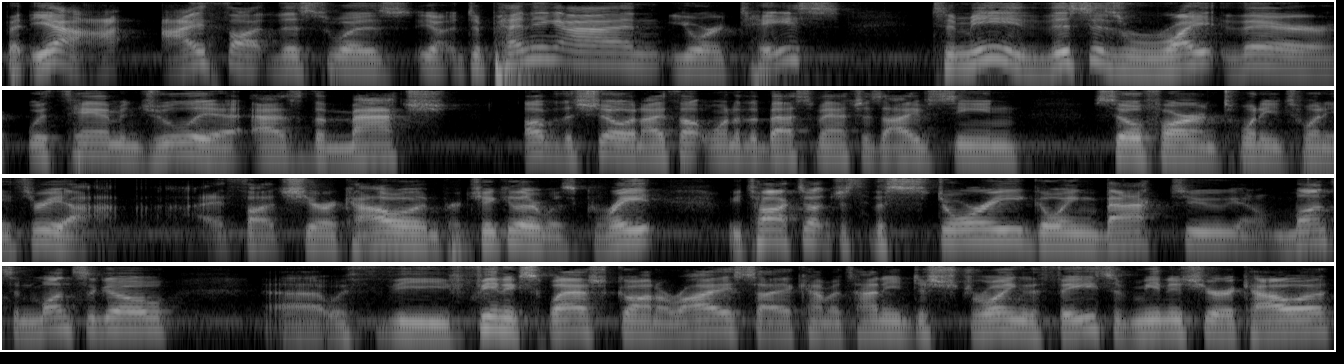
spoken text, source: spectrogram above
But yeah, I, I thought this was, you know, depending on your taste, to me, this is right there with Tam and Giulia as the match of the show. And I thought one of the best matches I've seen so far in 2023. I, I thought Shirakawa in particular was great. We talked about just the story going back to you know months and months ago uh, with the Phoenix Splash gone awry, Saya Kamatani destroying the face of Mina Shirakawa,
